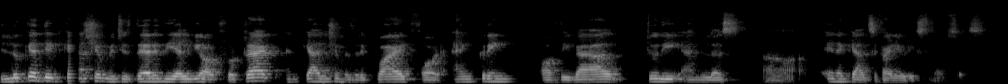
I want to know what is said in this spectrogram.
You look at the calcium which is there in the LV outflow tract and calcium is required for anchoring of the valve to the annulus uh, in a calcified aortic stenosis.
